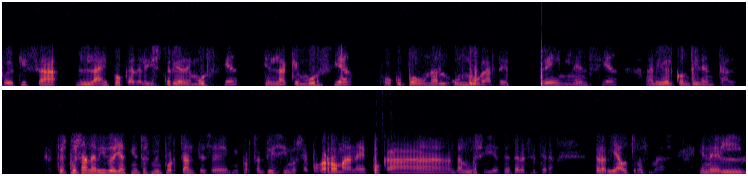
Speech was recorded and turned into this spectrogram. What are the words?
Fue quizá la época de la historia de Murcia en la que Murcia ocupó un lugar de preeminencia a nivel continental. Después han habido yacimientos muy importantes, ¿eh? importantísimos, época romana, época andalusí, etcétera, etcétera. Pero había otros más. En el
